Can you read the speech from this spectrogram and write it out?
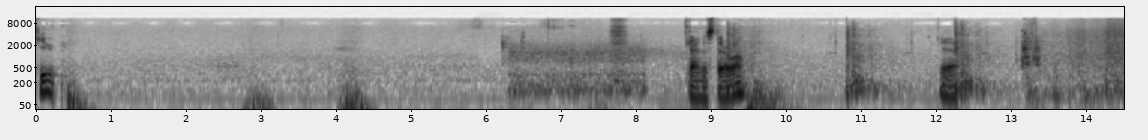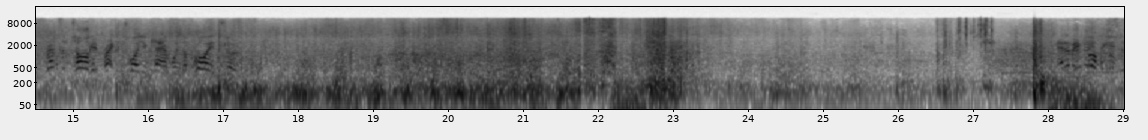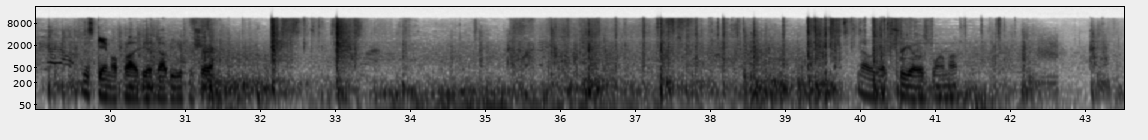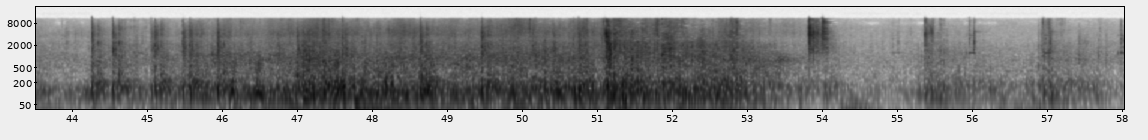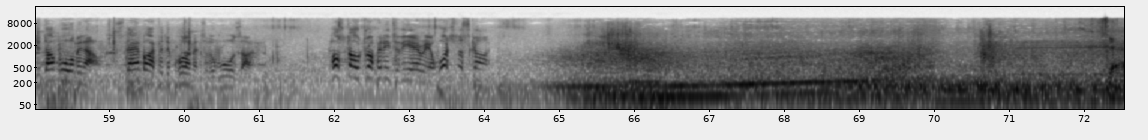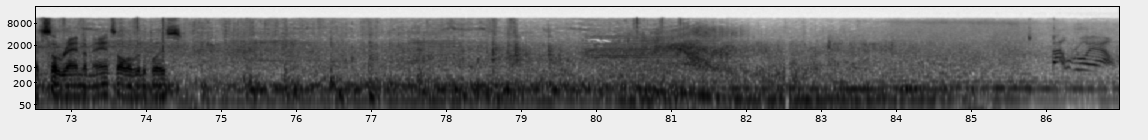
cute. Guy in the stairwell. Yeah. Grab some target practice while you can. We're deploying soon. Enemy dropping into the AR. This game will probably be a W for sure. That was a trios warm up. You're done warming up. Stand by for deployment to the war zone. Hostile dropping into the area. Watch the sky. Yeah, it's so random, man. It's all over the place. Battle Royale.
